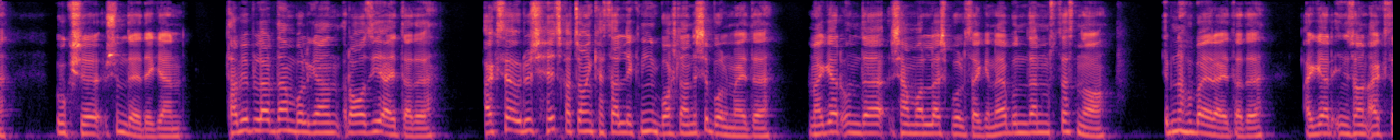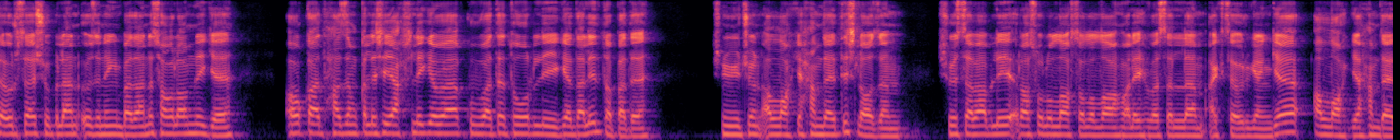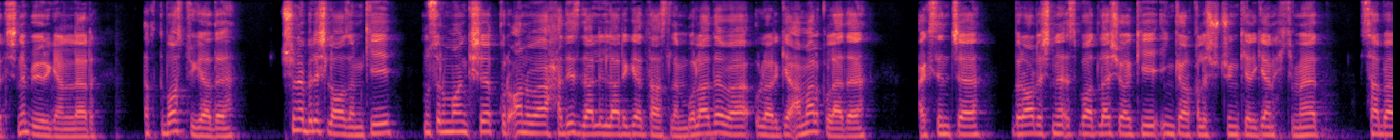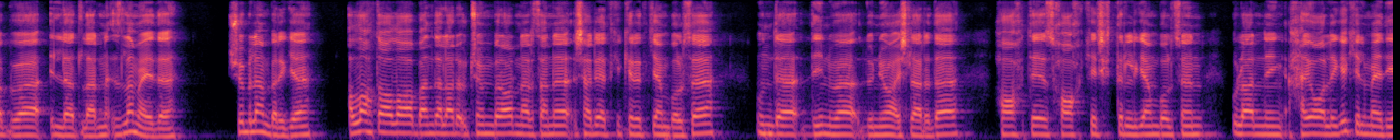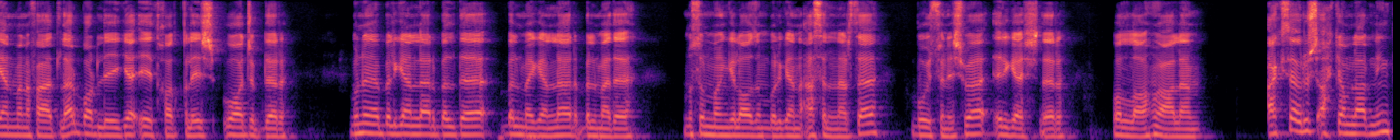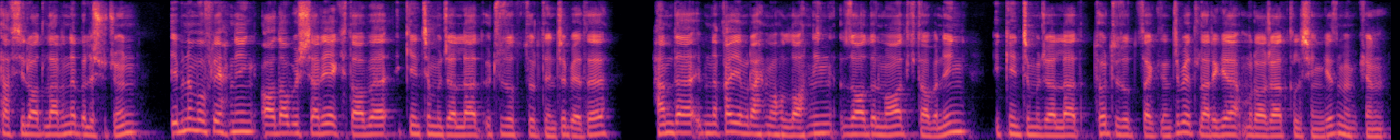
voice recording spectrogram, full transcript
u kishi shunday degan: Tabiblardan bo'lgan rozi aytadi: Aksa urish hech qachon kasallikning boshlanishi bo'lmaydi, magar unda shamollash bo'lsagina bundan mustasno. Ibn Hubayra aytadi: Agar inson aksa ursa, shu bilan o'zining badani sog'lomligi, ovqat hazm qilishi yaxshiligi va quvvati to'g'riligiga dalil topadi. Shuning uchun Allohga hamd aytish lozim. Shu sababli Rasululloh sallallohu alayhi va sallam aksa urganga Allohga hamd aytishni buyurganlar. Iqtibos tugadi. Shuni bilish lozimki, musulmon kishi Qur'on va hadis dalillariga taslim bo'ladi va ularga amal qiladi. Aksincha, biror ishni isbotlash yoki inkor qilish uchun kelgan hikmat, sabab va illatlarni izlamaydi. Shu bilan birga, Alloh taolo bandalari uchun biror narsani shariatga kiritgan bo'lsa, unda din va dunyo ishlarida xoh tez, xoh kechiktirilgan bo'lsin, ularning hayoliga kelmaydigan manfaatlar borligiga e'tiqod qilish vojibdir. Buni bilganlar bildi, bilmaganlar bilmadi. Musulmonga lozim bo'lgan asl narsa bo'ysunish va ergashishdir. Vallohu alam. Aksa urush ahkomlarining tafsilotlarini bilish uchun Ibn Muflihning Odob Shariya kitobi 2-mujallad 334-beti hamda Ibn Qayyim rahimahullohning Zodul Maot kitobining 2-mujallad 438-betlariga murojaat qilishingiz mumkin.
